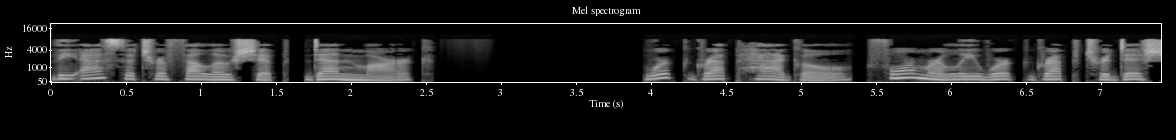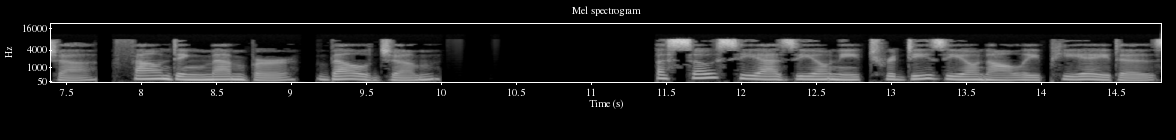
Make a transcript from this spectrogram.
The Asatru Fellowship, Denmark. Werkgroep Hagal, formerly Werkgroep Traditie, founding member, Belgium. Associazioni Tradizionali Pietas,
